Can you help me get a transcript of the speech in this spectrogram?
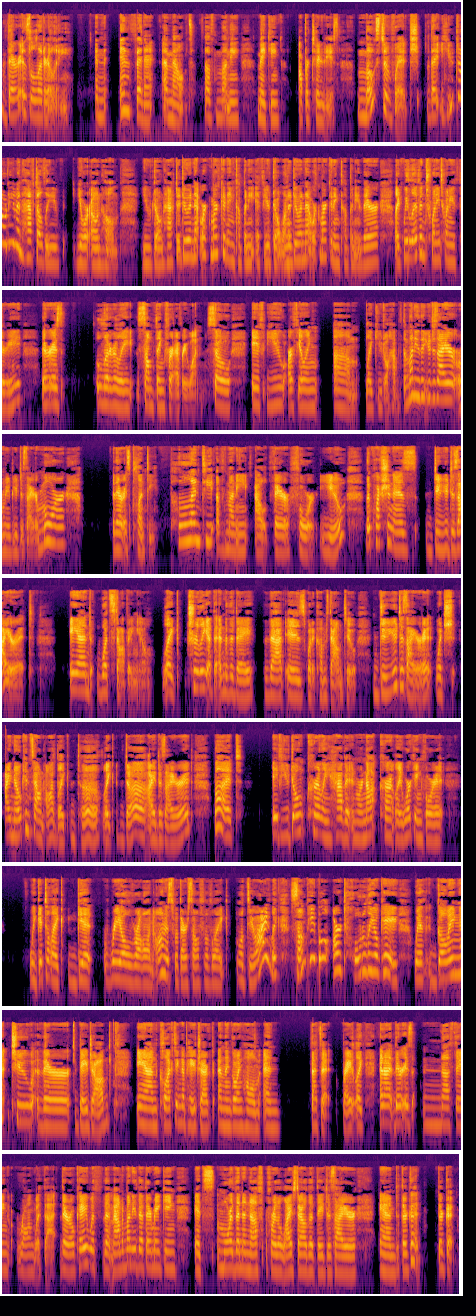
There is literally an infinite amount of money making opportunities, most of which that you don't even have to leave your own home. You don't have to do a network marketing company if you don't want to do a network marketing company. There, like we live in 2023, there is literally something for everyone. So if you are feeling um, like you don't have the money that you desire, or maybe you desire more, there is plenty, plenty of money out there for you. The question is, do you desire it? And what's stopping you? Like, truly, at the end of the day, that is what it comes down to. Do you desire it? Which I know can sound odd, like, duh, like, duh, I desire it. But if you don't currently have it and we're not currently working for it, we get to like get real, raw, and honest with ourselves of like, well, do I? Like, some people are totally okay with going to their day job and collecting a paycheck and then going home and that's it, right? Like, and I, there is nothing wrong with that. They're okay with the amount of money that they're making. It's more than enough for the lifestyle that they desire and they're good. They're good,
